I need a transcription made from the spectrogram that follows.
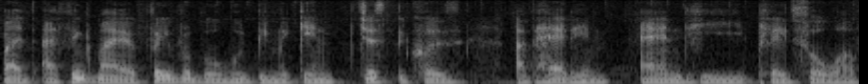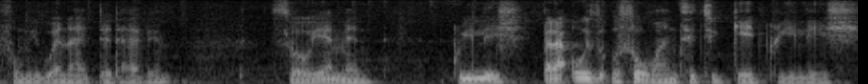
but I think my favorable would be McGinn just because I've had him and he played so well for me when I did have him. So yeah, man, Grealish. But I always also wanted to get Grealish.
